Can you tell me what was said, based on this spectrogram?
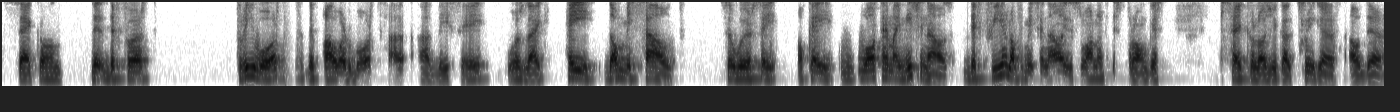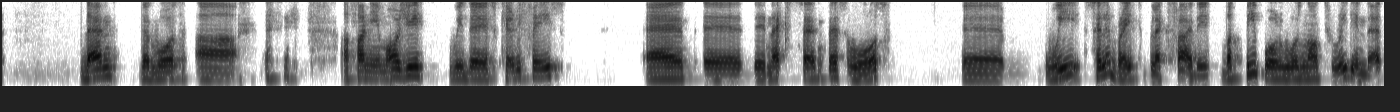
second, the, the first three words, the power words, as they say, was like, hey, don't miss out. So we were saying, okay, what am I missing out? The fear of missing out is one of the strongest psychological trigger out there. Then there was a, a funny emoji with a scary face. And uh, the next sentence was, uh, we celebrate Black Friday, but people was not reading that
